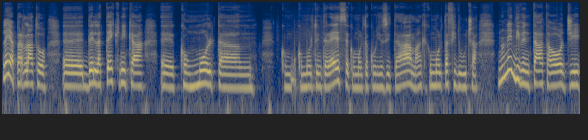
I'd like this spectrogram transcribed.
Lei ha parlato eh, della tecnica eh, con molta con, con, molto interesse, con molta curiosità, ma anche con molta fiducia. Non è diventata oggi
